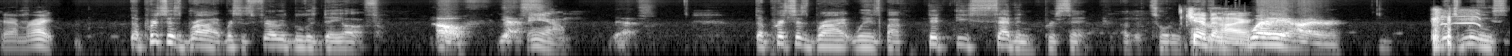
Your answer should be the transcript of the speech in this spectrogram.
Damn right. The Princess Bride versus Ferris Bueller's Day Off. Oh, yes. Damn. Yes. The Princess Bride wins by 57% of the total. Should have been higher. Way higher. Which means,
